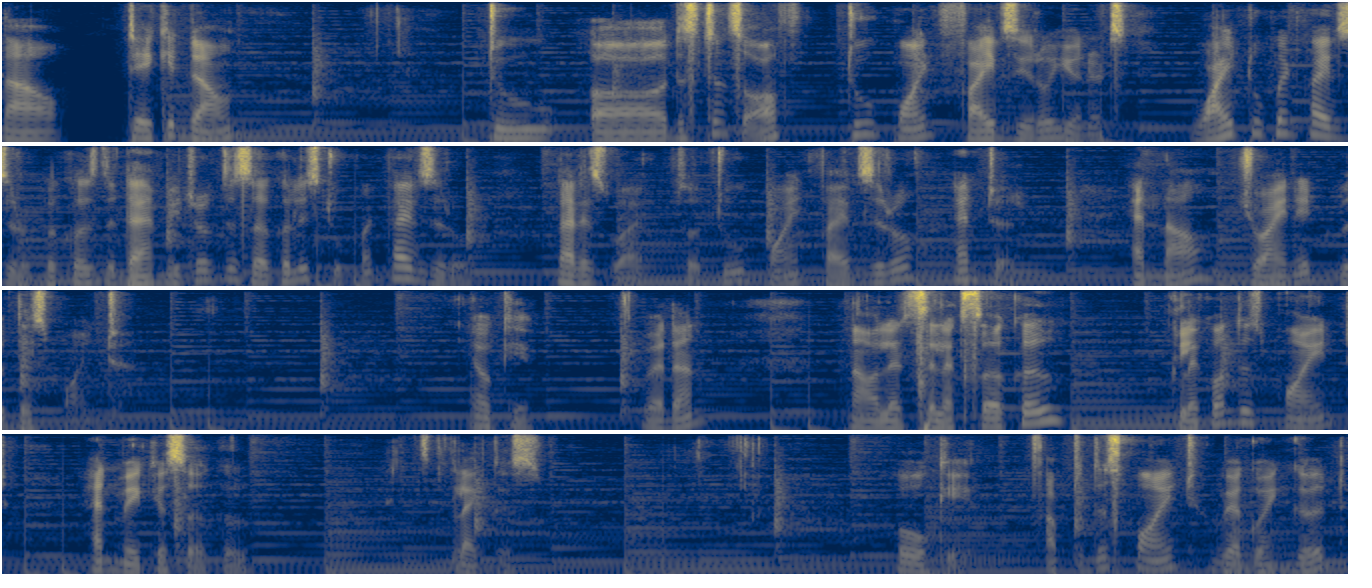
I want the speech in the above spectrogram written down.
Now take it down to a distance of 2.50 units. Why 2.50? Because the diameter of the circle is 2.50. That is why. So 2.50 enter and now join it with this point. Okay, we're done. Now let's select circle, click on this point and make a circle like this. Okay up to this point we are going good.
